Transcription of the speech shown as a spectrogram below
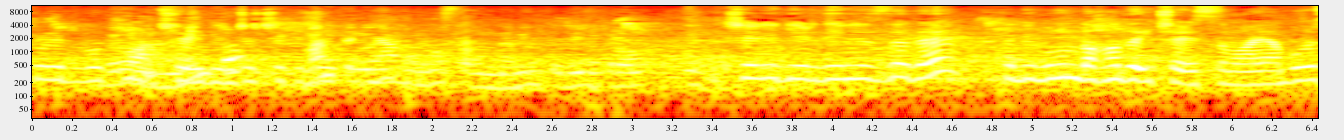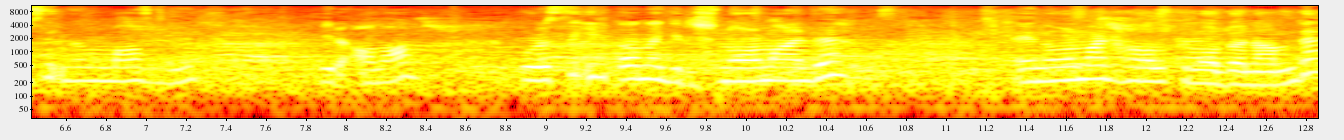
Şöyle bir bakayım içeri girince çekecek İçeri girdiğinizde de tabii bunun daha da içerisi var. Yani burası inanılmaz büyük bir alan. Burası ilk ana giriş. Normalde e, normal halkın o dönemde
